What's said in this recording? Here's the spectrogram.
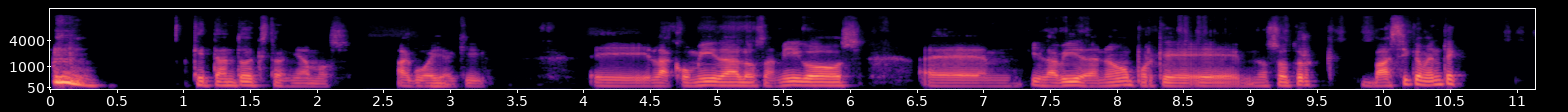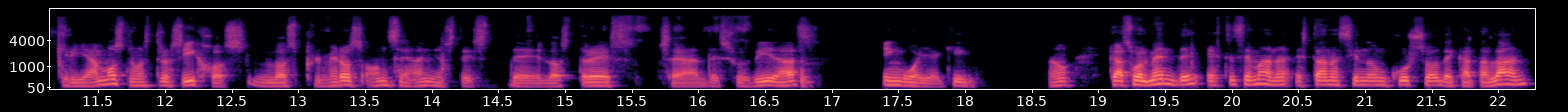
que tanto extrañamos a Guayaquil. la comida, los amigos y la vida, ¿no? Porque nosotros básicamente criamos nuestros hijos los primeros 11 años de, los tres, o sea, de sus vidas en Guayaquil. ¿no? Casualmente, esta semana están haciendo un curso de catalán,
